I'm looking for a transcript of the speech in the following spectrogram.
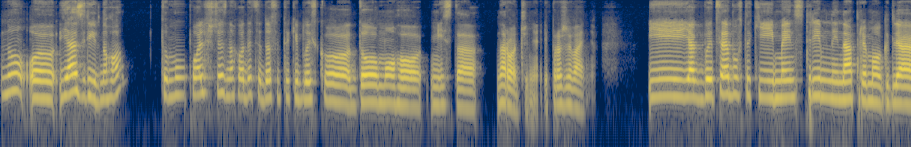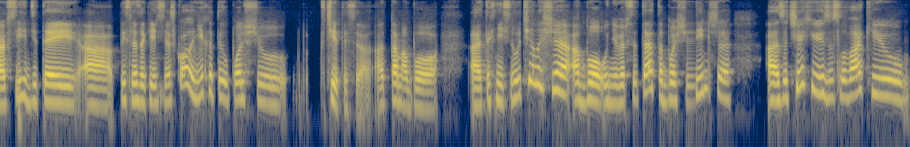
Ну, о, я з Рівного, тому Польща знаходиться досить таки близько до мого міста народження і проживання. І якби це був такий мейнстрімний напрямок для всіх дітей а, після закінчення школи їхати у Польщу вчитися, а там або Е, технічне училище або університет, або щось інше. За Чехію і за Словакію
